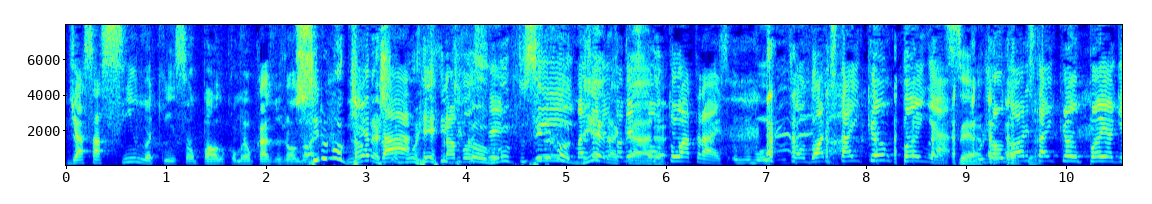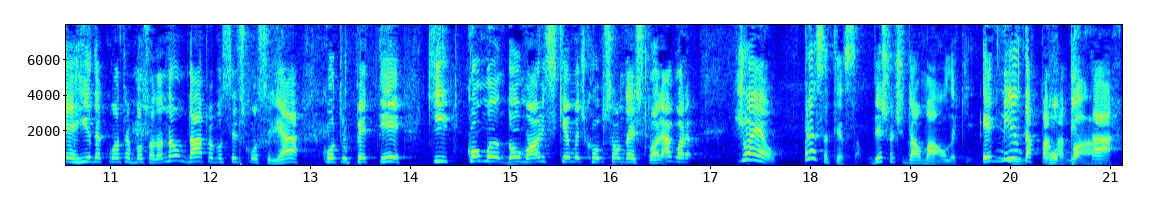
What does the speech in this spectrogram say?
de assassino aqui em São Paulo, como é o caso do João Dória. Ciro Nogueira Não chamou ele pra de você... corrupto. Ciro Sim, mas ele Nogueira, eventualmente cara. voltou atrás. O, o- o João Dória está em campanha. Certo, o João tá Dória bom. está em campanha guerrida contra Bolsonaro. Não dá para você se conciliar contra o PT, que comandou o maior esquema de corrupção da história. Agora, Joel, presta atenção, deixa eu te dar uma aula aqui. Emenda parlamentar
